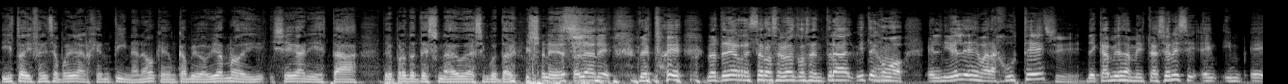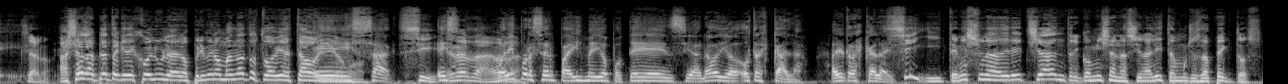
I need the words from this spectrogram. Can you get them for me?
y esto a diferencia por ahí de Argentina, ¿no? Que hay un cambio de gobierno y, y llegan y está, de pronto te es una deuda de 50 mil millones de dólares, después no tenés reservas en el Banco Central, viste como el nivel de desbarajuste Sí. de cambios de administraciones. eh, eh, eh, Claro. Allá la plata que dejó Lula de los primeros mandatos todavía está hoy, digamos. Exacto. Sí, es, verdad. es Por ahí verdad. por ser país medio potencia, ¿no? Digo, otra escala. Hay otra escala ahí. Sí, y tenés una derecha, entre comillas, nacionalista en muchos aspectos,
